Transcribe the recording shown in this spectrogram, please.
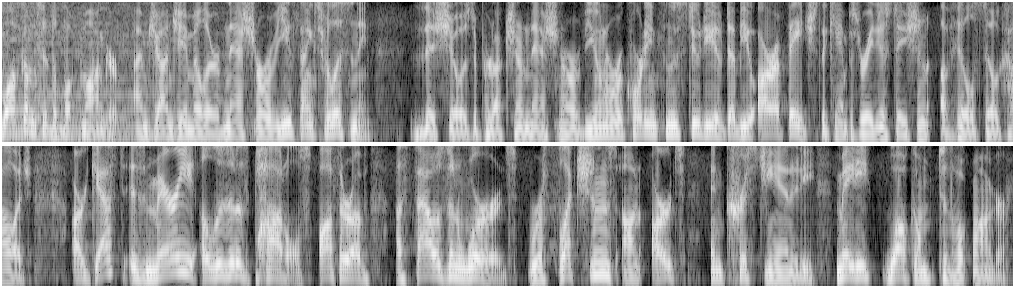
welcome to The Bookmonger. I'm John J. Miller of National Review. Thanks for listening. This show is a production of National Review and a recording from the studio of WRFH, the campus radio station of Hillsdale College. Our guest is Mary Elizabeth Podles, author of A Thousand Words Reflections on Art and Christianity. Matey, welcome to The Bookmonger.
